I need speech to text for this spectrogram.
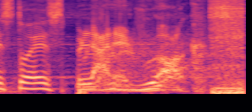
Esto es Planet Rock.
